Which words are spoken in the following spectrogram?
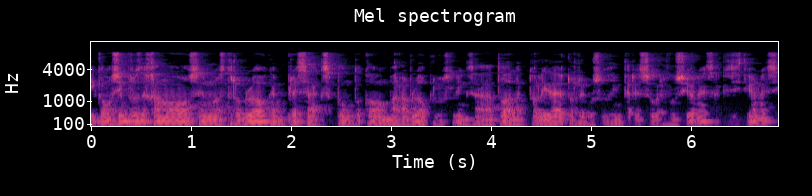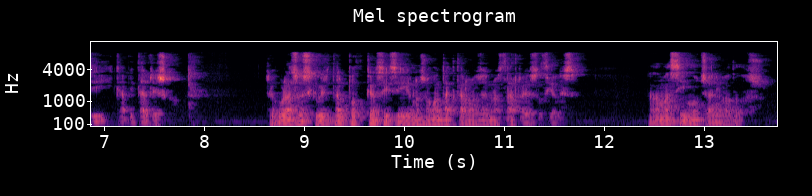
Y como siempre os dejamos en nuestro blog empresax.com barra blog los links a toda la actualidad y otros recursos de interés sobre fusiones, adquisiciones y capital riesgo. Recuerda suscribirte al podcast y seguirnos o contactarnos en nuestras redes sociales. Nada más y mucho ánimo a todos.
